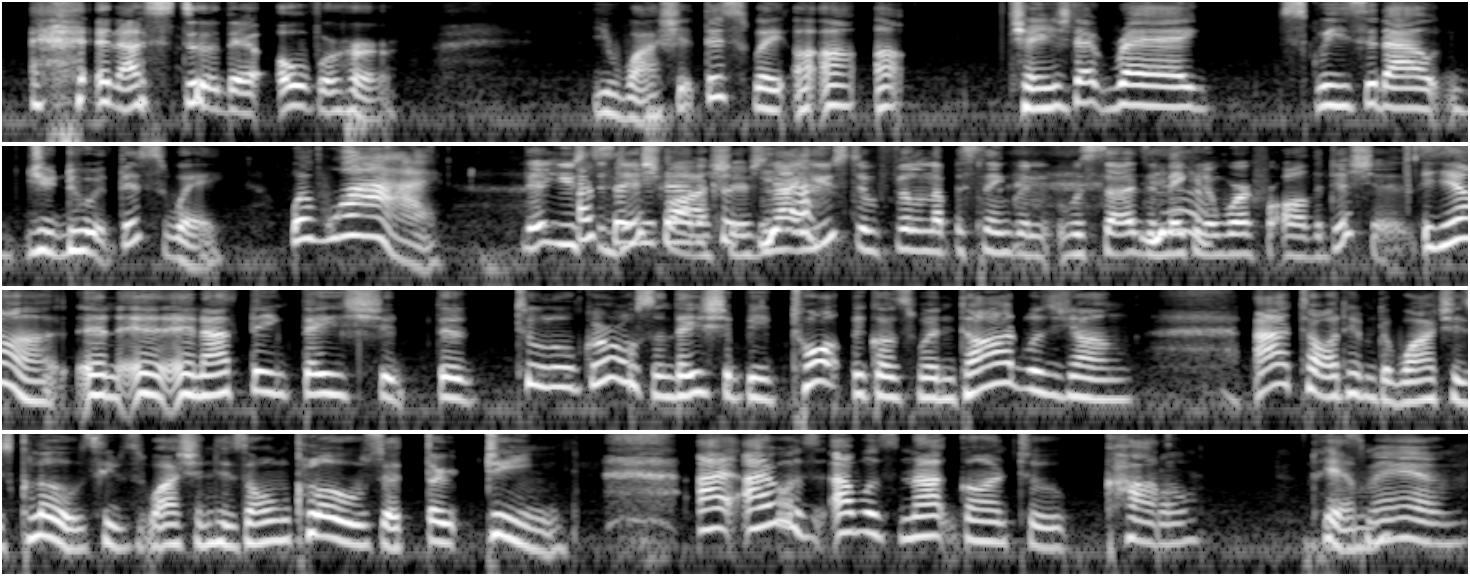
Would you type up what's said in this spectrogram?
and I stood there over her. You wash it this way. Uh uh uh. Change that rag. Squeeze it out. You do it this way. Well, why? They're used I to said you gotta cook- dishwashers, yeah. not used to filling up a sink with suds and Yeah. making it work for all the dishes. Yeah, and, and and I think they should. The two little girls, and they should be taught because when Todd was young, I taught him to wash his clothes. He was washing his own clothes at thirteen. I, I was I was not going to coddle him. Yes, ma'am.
